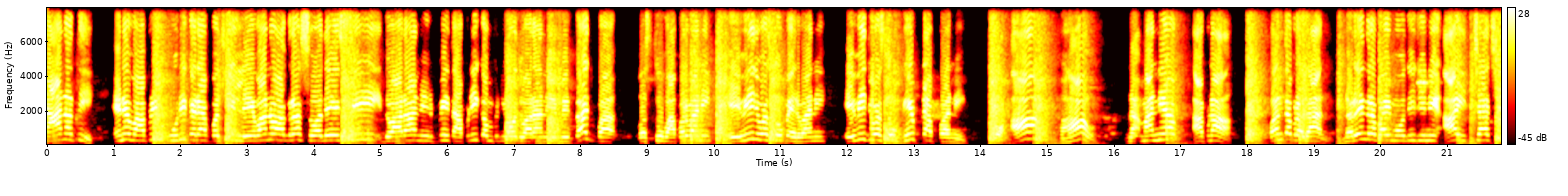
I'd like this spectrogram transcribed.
ના નથી. એને વાપરી પૂરી કર્યા પછી લેવાનો આગ્રહ સ્વદેશી દ્વારા નિર્મિત, આપણી કંપનીઓ દ્વારા નિર્મિત જ વસ્તુ વાપરવાની, એવી જ વસ્તુ પહેરવાની, એવી જ વસ્તુ ગિફ્ટ આપવાની. તો આ ભાવ માન્ય આપણા પંતપ્રધાન નરેન્દ્રભાઈ મોદીજીની આ ઈચ્છા છે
